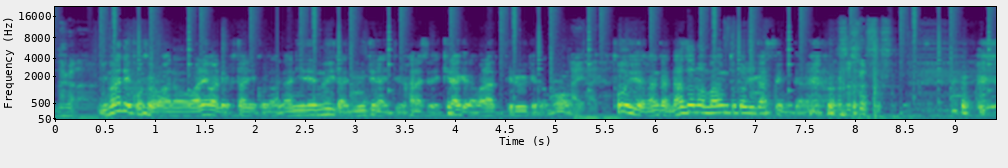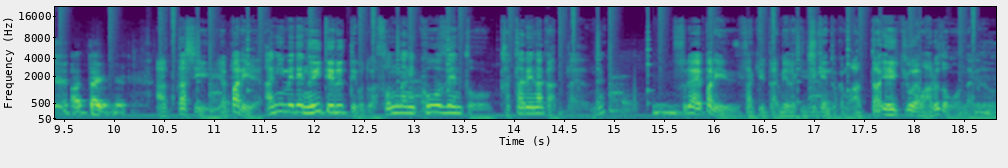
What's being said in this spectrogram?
だから。今でこそあの我々二人この何で抜いた抜いてないっていう話でケラケラ笑ってるけども、はいはいはい。当時はなんか謎のマウント取り合戦みたいな。のそうそうそう あったよね。あったしやっぱりアニメで抜いてるってことはそんなに公然と語れなかったよね。うん。それはやっぱりさっき言った宮崎事件とかもあった影響もあると思うんだけど、うん。うん。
